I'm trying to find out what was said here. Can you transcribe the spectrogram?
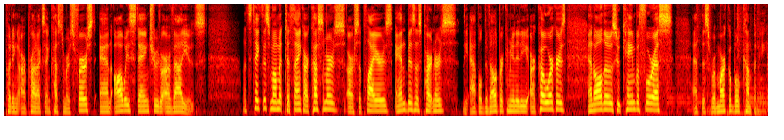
putting our products and customers first, and always staying true to our values. Let's take this moment to thank our customers, our suppliers, and business partners, the Apple developer community, our coworkers, and all those who came before us at this remarkable company.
